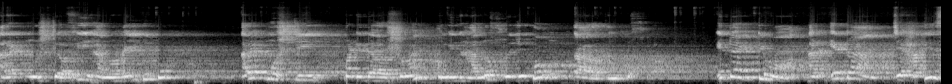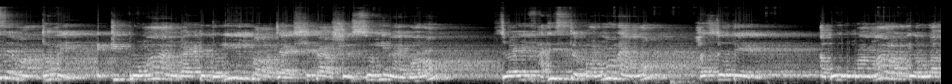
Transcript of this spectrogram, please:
আর এক মুষ্টি অফিহা নুহাইদুকু আরেক মুষ্টি মাটি দেওয়ার সময় মিনহা নুখরিজুকুম তারাতান উখরা। এটা একটি মত আর এটা যে হাদিসের মাধ্যমে একটি প্রমাণ বা একটি দলিল পাওয়া যায়, সেটা আসলে সহি নয়, বরং জয় হাদিসটা বর্ণনা এমন। হজরতে আবু মামা রাদি আল্লাহ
